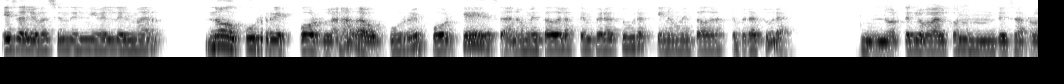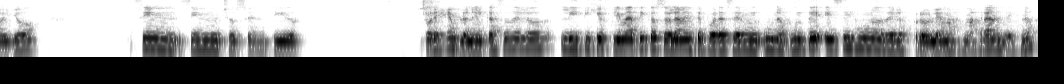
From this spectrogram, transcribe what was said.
esa elevación del nivel del mar no ocurre por la nada, ocurre porque se han aumentado las temperaturas, que han aumentado las temperaturas. Un norte global con un desarrollo sin, sin mucho sentido. Por ejemplo, en el caso de los litigios climáticos, solamente por hacer un, un apunte, ese es uno de los problemas más grandes, ¿no?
